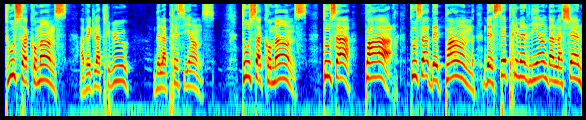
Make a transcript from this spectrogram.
Tout ça commence avec la tribu de la préscience. Tout ça commence, tout ça part, tout ça dépend de ces premiers liens dans la chaîne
